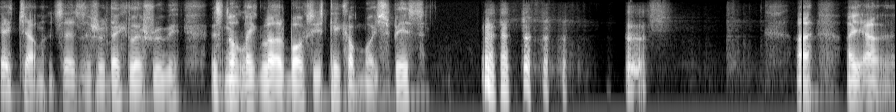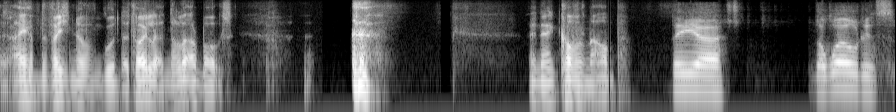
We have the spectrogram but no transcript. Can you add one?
Chapman says it's ridiculous, Ruby. It's not like letterboxes take up much space. I, I, I have the vision of him going to the toilet in the letterbox and then covering it up. The uh, the world is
